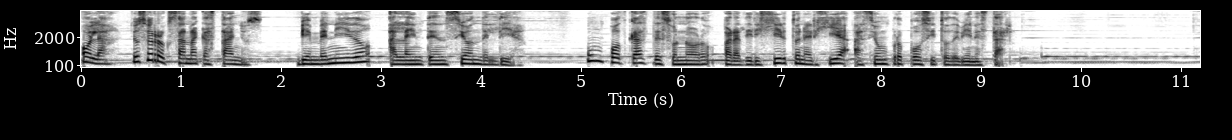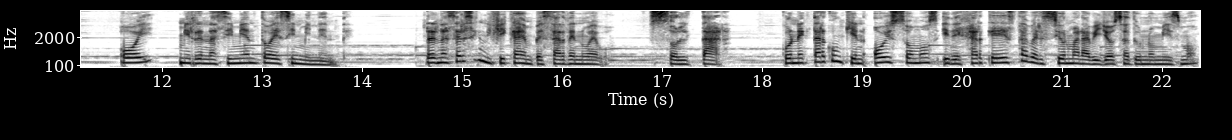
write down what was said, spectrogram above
Hola, yo soy Roxana Castaños. Bienvenido a La Intención del Día, un podcast de Sonoro para dirigir tu energía hacia un propósito de bienestar. Hoy, mi renacimiento es inminente. Renacer significa empezar de nuevo, soltar, conectar con quien hoy somos y dejar que esta versión maravillosa de uno mismo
